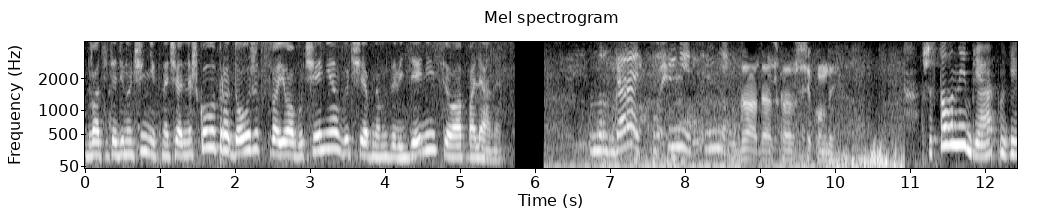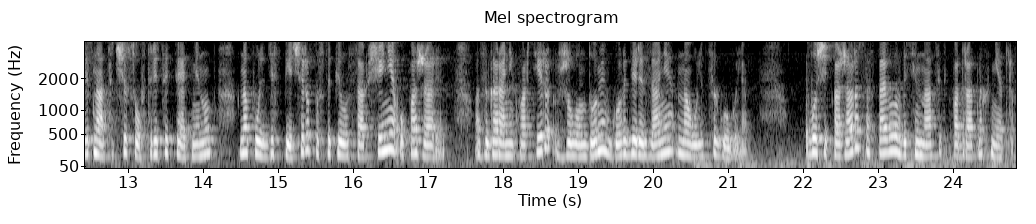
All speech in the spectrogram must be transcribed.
21 ученик начальной школы продолжит свое обучение в учебном заведении села Поляны. Он разгорается все сильнее и сильнее. Да, да, скажешь секунды. 6 ноября в 19 часов 35 минут на пульт диспетчера поступило сообщение о пожаре, о загорании квартиры в жилом доме в городе Рязани на улице Гоголя. Площадь пожара составила 18 квадратных метров.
